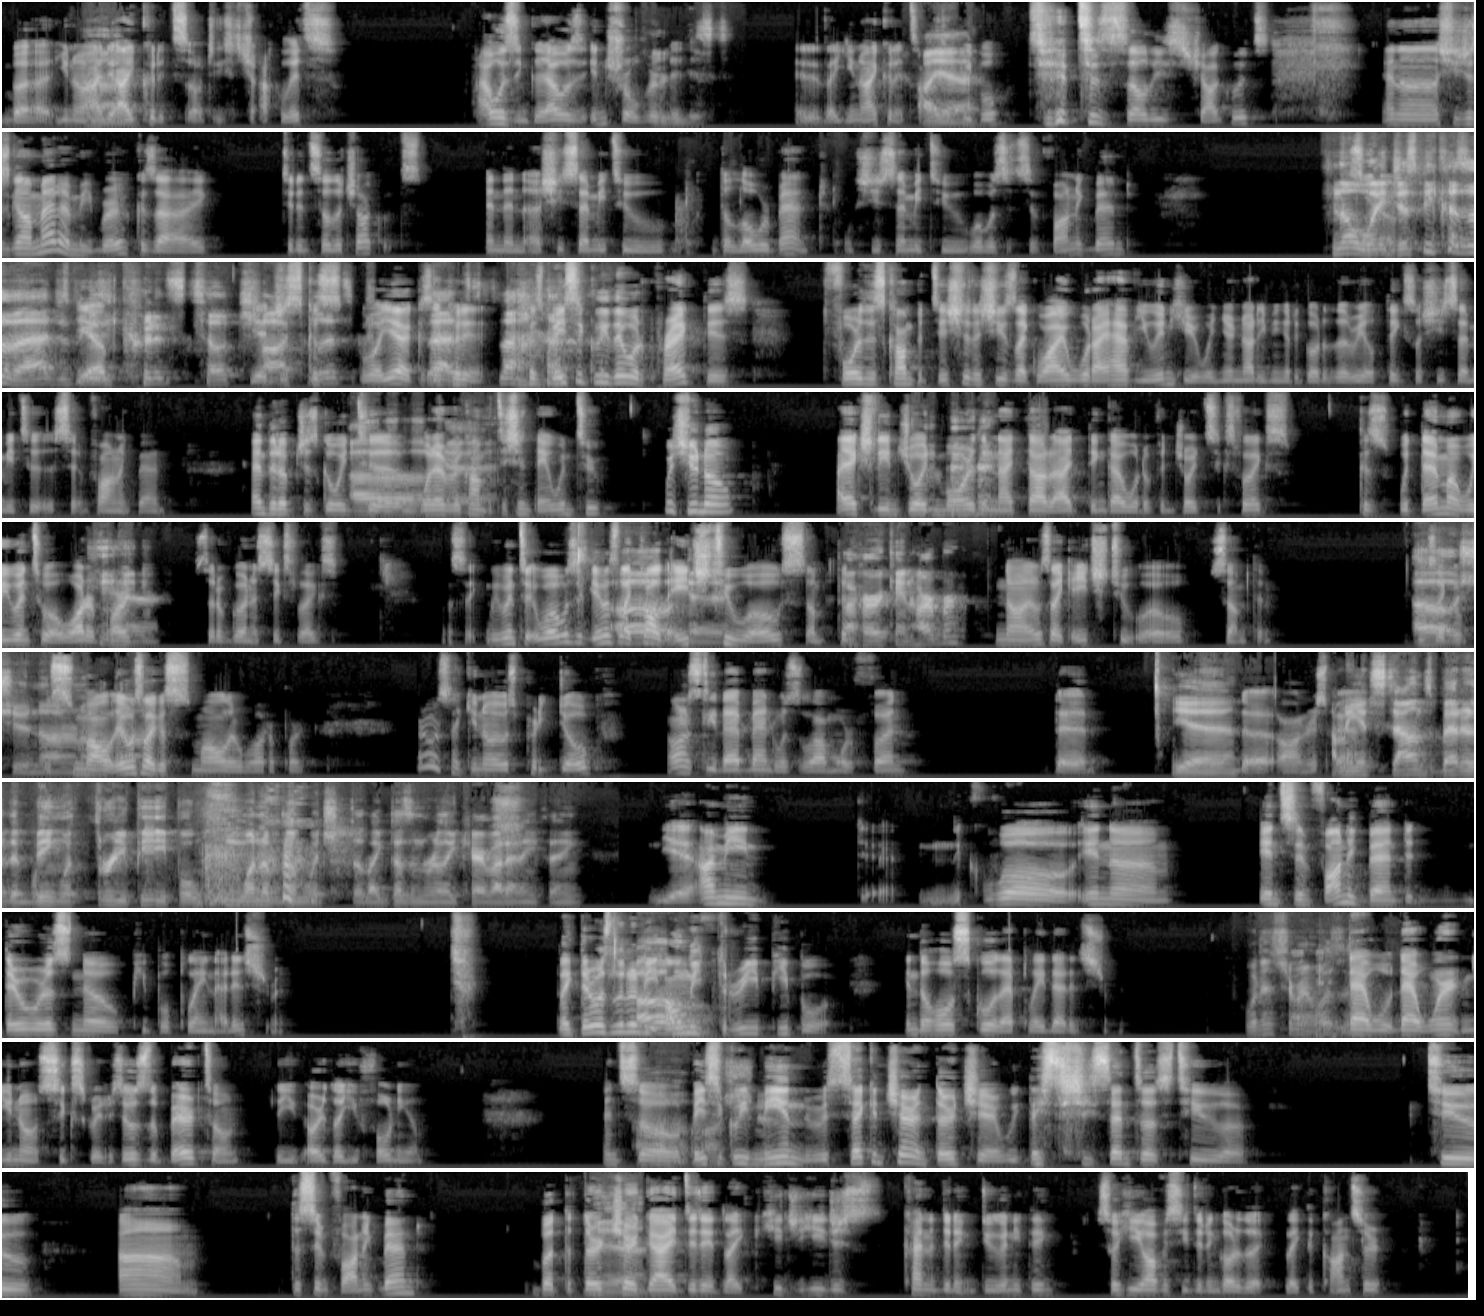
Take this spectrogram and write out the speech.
But you know, Uh-huh. I I couldn't sell these chocolates. I wasn't good. I was introverted. Uh, Like you know, I couldn't talk Oh, to people to, to sell these chocolates, and uh, she just got mad at me, bro, because I didn't sell the chocolates. And then uh, she sent me to the lower band. She sent me to what was it, symphonic band? No way, know. just because of that, just because Yep. you couldn't sell chocolates. Yeah, just because. Well, yeah, because I couldn't. Because basically they would practice for this competition, and she's like, "Why would I have you in here when you're not even gonna go to the real thing?" So she sent me to the symphonic band. Ended up just going to Oh, whatever okay. competition they went to, which you know, I actually enjoyed more than I thought. I think I would have enjoyed Six Flags, because with them uh, we went to a water park Yeah. instead of going to Six Flags. It's like we went to what was it? It was like Oh, called. H two O something. A Hurricane Harbor? No, it was like H two O something. It was Oh like a- shoot, no. a small. It was like a smaller water park. But it was like you know it was pretty dope. Honestly, that band was a lot more fun than Yeah. the honors. I mean, it sounds better than being with three people. One of them, which like doesn't really care about anything. yeah. I mean, uh, well, in um, in symphonic band, there was no people playing that instrument. like there was literally only Oh. three people in the whole school that played that instrument. What instrument was that that? that weren't you know sixth graders. It was the baritone, the or the euphonium. And so Oh, oh, basically, me and second chair and third chair, we, they she sent us to uh, to um the symphonic band, but the third chair guy didn't like he he just kind of didn't do anything. So he obviously didn't go to the like the concert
